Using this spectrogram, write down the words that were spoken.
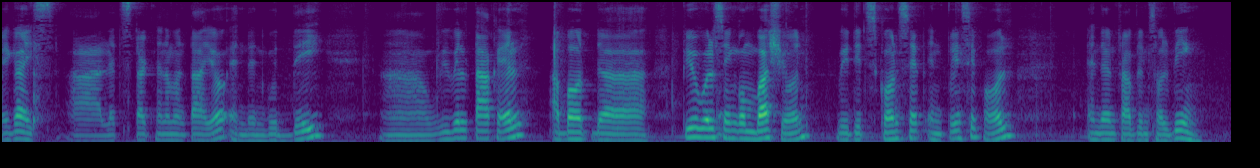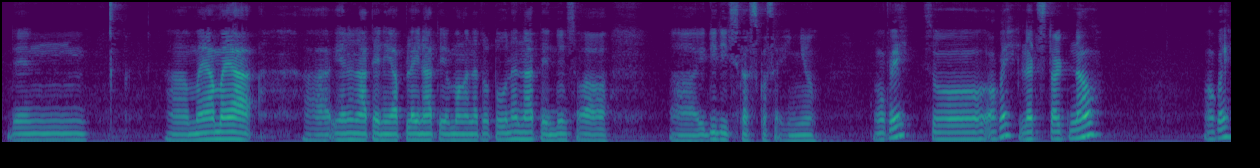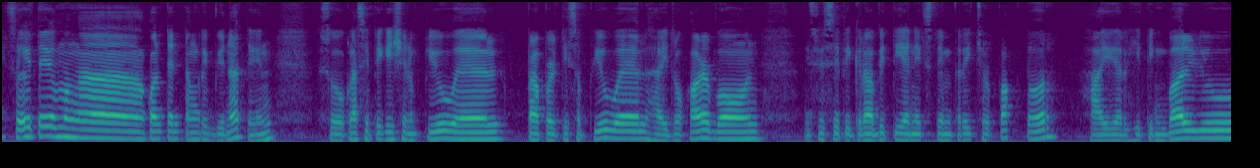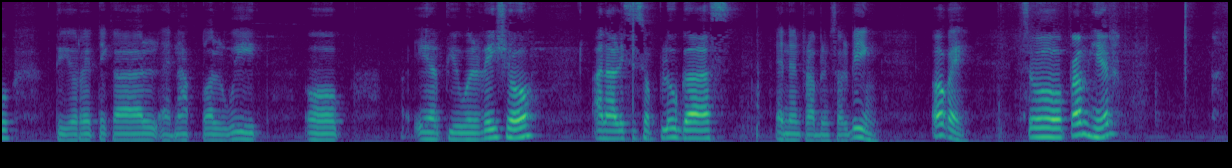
Okay guys, uh, let's start na naman tayo and then good day. Uh, we will tackle about the fuels and combustion with its concept and principle and then problem solving. Then uh, maya maya uh, yan na natin i-apply natin yung mga natutunan natin dun sa uh, i-discuss ko sa inyo. Okay? So, okay, let's start now. Okay? So, ito yung mga content ng review natin. So, classification of fuel, properties of fuel, hydrocarbon, specific gravity and its temperature factor, higher heating value, theoretical and actual weight of air fuel ratio, analysis of flue gas, and then problem solving. Okay, so from here,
